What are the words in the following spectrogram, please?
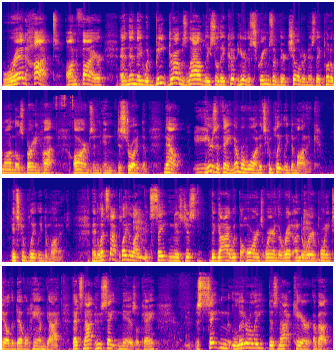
red hot on fire, and then they would beat drums loudly so they couldn't hear the screams of their children as they put them on those burning hot arms and, and destroyed them. Now, here's the thing number one, it's completely demonic. It's completely demonic. And let's not play like that Satan is just the guy with the horns wearing the red underwear and ponytail, the deviled ham guy. That's not who Satan is, okay? Satan literally does not care about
